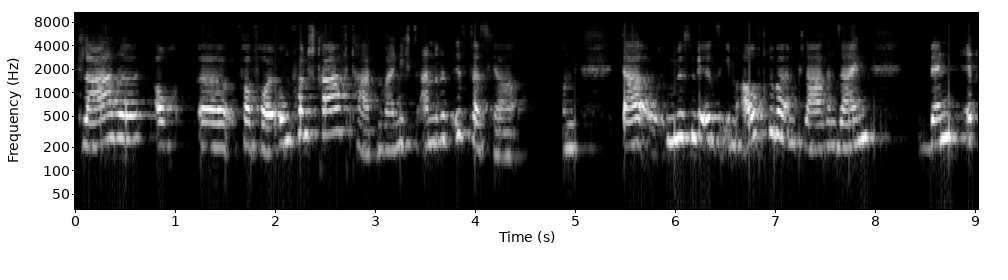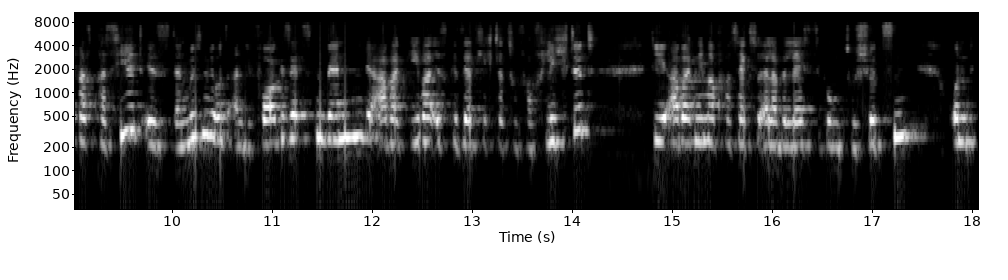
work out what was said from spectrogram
klare auch äh, Verfolgung von Straftaten, weil nichts anderes ist das ja. Und da müssen wir uns eben auch drüber im Klaren sein, wenn etwas passiert ist, dann müssen wir uns an die Vorgesetzten wenden. Der Arbeitgeber ist gesetzlich dazu verpflichtet, die Arbeitnehmer vor sexueller Belästigung zu schützen. Und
